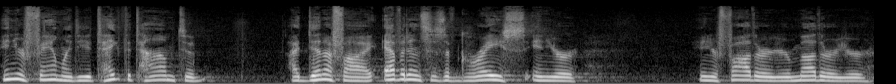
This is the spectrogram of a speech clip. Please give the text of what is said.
In your family, do you take the time to identify evidences of grace in your in your father, your mother, your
